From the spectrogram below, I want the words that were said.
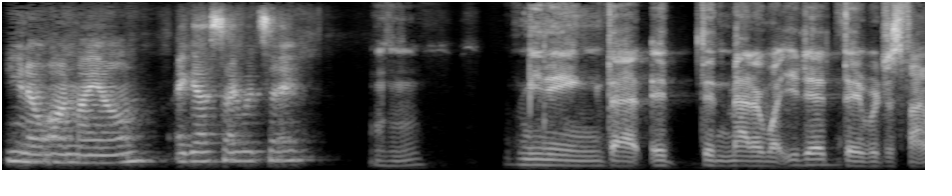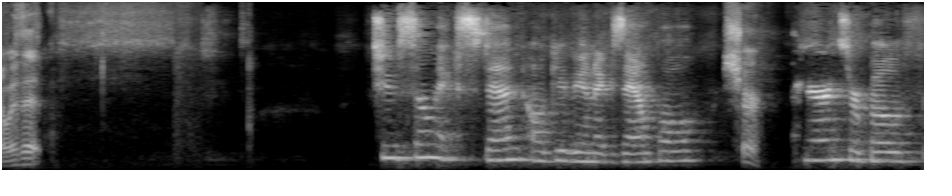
you know, on my own. I guess I would say. Mm-hmm. Meaning that it didn't matter what you did; they were just fine with it. To some extent, I'll give you an example. Sure. Parents are both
